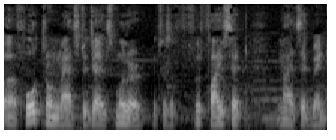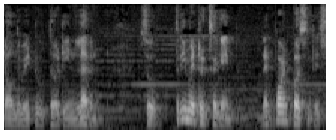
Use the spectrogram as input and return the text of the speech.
uh, fourth round match to Gilles Muller, which was a five set match that went all the way to 13-11. So three metrics again: net point percentage.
